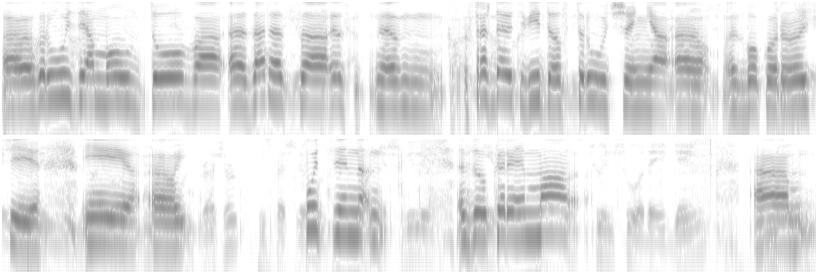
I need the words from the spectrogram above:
Грузія, Молдова зараз страждають від втручення е, з боку Росії. І е, Путін, зокрема, ем,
